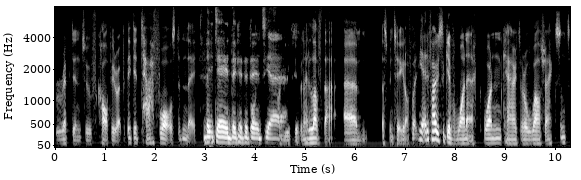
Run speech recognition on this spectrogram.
ripped into for copyright. But they did Taff Walls, didn't they? they did, they did, they did, yeah. YouTube, and I love that. Um, that's been taken off. But yeah, if I was to give one ac- one character a Welsh accent,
